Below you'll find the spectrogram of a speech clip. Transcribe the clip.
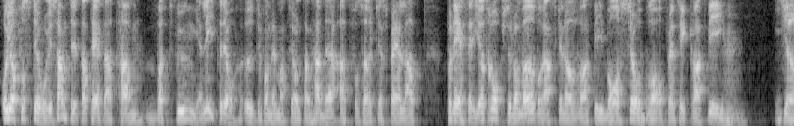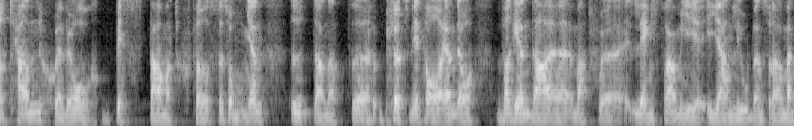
och jag förstår ju samtidigt Arteta att han var tvungen lite då utifrån det materialet han hade att försöka spela på det sättet. Jag tror också de var överraskade över att vi var så bra. För jag tycker att vi mm. gör kanske vår bästa match för säsongen. Utan att uh, plötsligt ha ändå varenda uh, match uh, längst fram i, i järnloben. Sådär. Men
